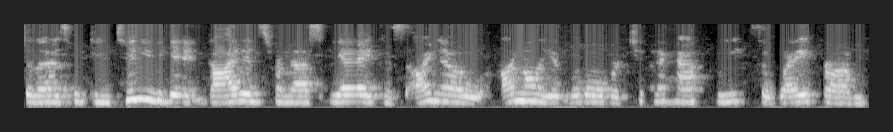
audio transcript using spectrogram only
so as we continue to get guidance from SBA, because I know I'm only a little over two and a half weeks away from,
